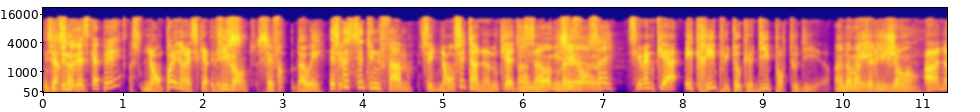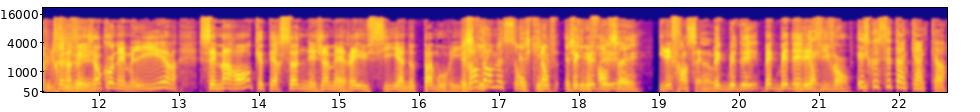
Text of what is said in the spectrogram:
Une C'est une personne rescapée? Non, pas une rescapée. vivante. C'est fr- Bah oui. Est-ce que c'est une femme? C'est non, c'est un homme qui a dit Un ça. homme, Et mais, c'est euh, français C'est même qui a écrit plutôt que dit pour tout dire. Un homme Et- intelligent. Un homme très cultivé. intelligent qu'on aime lire. C'est marrant que personne n'ait jamais réussi à ne pas mourir. Est-ce Jean qu'il- d'Ormesson. Est-ce qu'il Non. est, est-ce qu'il est Bec Bédé. français Il est français. Ah Bec Bédé. Bec Bédé, Il est non. vivant. Est-ce que c'est un quinca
